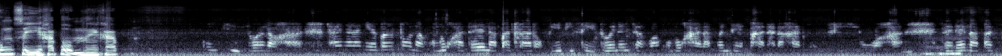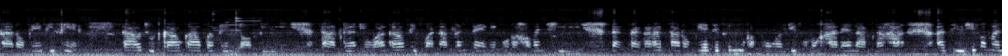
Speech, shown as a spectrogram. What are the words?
กรุงศรีครับผมนี่ครับ กรุงศรีด้วยหรอคะถ้างั้นนเนี้ยเบื้องต้นนะคุณลูกค้าได้รับอัตราดอกเบี้ยพิเศษด้วยเนื่องจากว่าคุณลูกค้ารับเงินเดือนผ่านธนาคารกรุงศรีอยู่อะค่ะ จะได้รับอัตราดอกเบี้ยพิเศษ 9.99%ต่อปี3เดือนหรือว่า 90 วันนับตั้งแต่เงินโอนเข้าบัญชี หลังจากนั้นอัตราดอกเบี้ยจะขึ้นอยู่กับวงเงินที่คุณลูกค้าได้รับนะคะ อาจจะอยู่ที่ประมาณ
